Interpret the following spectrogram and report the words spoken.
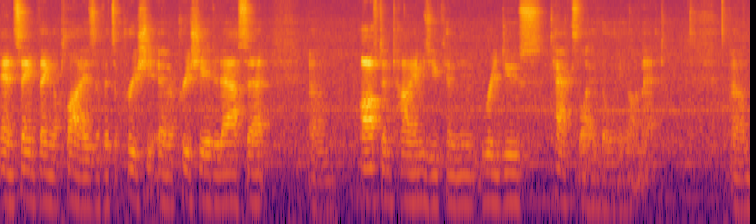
and same thing applies if it's appreciate an appreciated asset. Um, oftentimes, you can reduce tax liability on that. Um,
